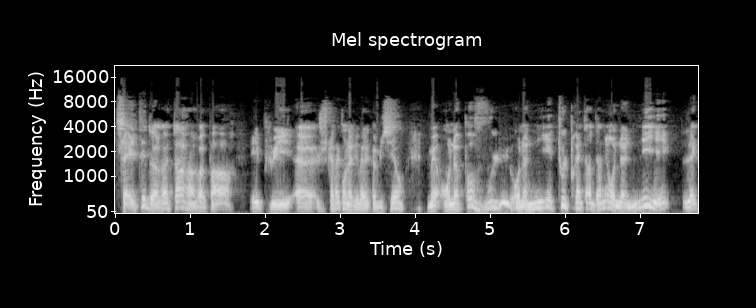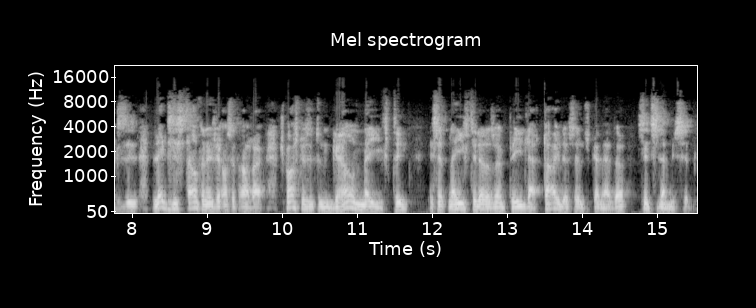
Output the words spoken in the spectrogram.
ça a été de retard en report. Et puis, euh, jusqu'à là qu'on arrive à la commission. Mais on n'a pas voulu, on a nié, tout le printemps dernier, on a nié l'existence de l'ingérence étrangère. Je pense que c'est une grande naïveté. Et cette naïveté-là, dans un pays de la taille de celle du Canada, c'est inadmissible.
